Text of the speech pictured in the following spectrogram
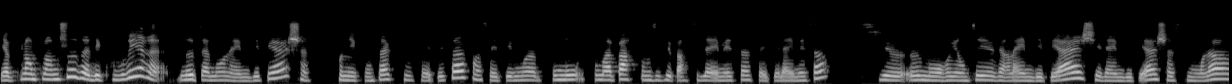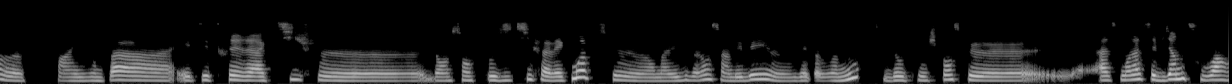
il y a plein plein de choses à découvrir, notamment la MDPH premier contact, ça a été ça. Enfin, ça a été moi, pour, mon, pour ma part, comme je fais partie de la MSA, ça a été la MSA qui, euh, eux, m'ont orienté vers la MDPH. Et la MDPH, à ce moment-là, euh, enfin, ils n'ont pas été très réactifs euh, dans le sens positif avec moi, puisque on m'avait dit, bah non, c'est un bébé, vous n'avez pas besoin de nous. Donc, je pense que à ce moment-là, c'est bien de pouvoir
